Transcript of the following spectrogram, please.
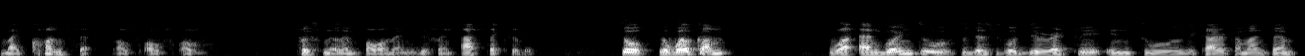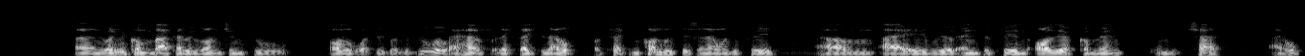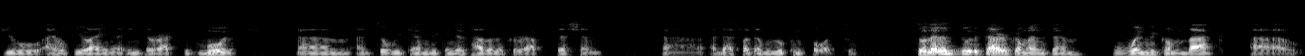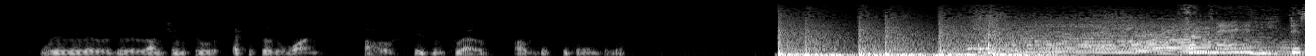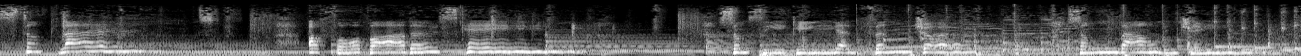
my concept of, of, of personal empowerment, different aspects of it. So, so welcome well, I'm going to, to just go directly into the CARICOM anthem. And when we come back, I will launch into all of what we're going to do. I have an exciting, I hope, exciting conversation I want to say. Um, I will entertain all your comments in the chat. I hope you, I hope you are in an interactive mode, um, and so we can we can just have a little rap session. Uh, that's what I'm looking forward to. So let us do the CARICOM anthem. When we come back, uh, we, we, will, we will launch into episode one of season 12 of this weekend interview. From many distant lands, our forefathers came, some seeking adventure, some bound in chains.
